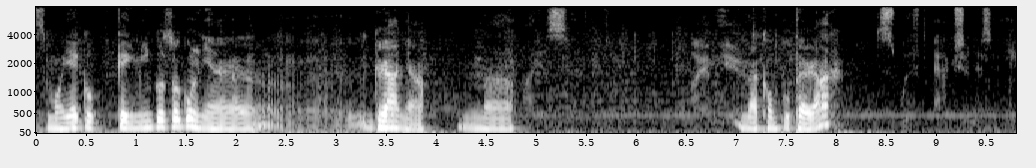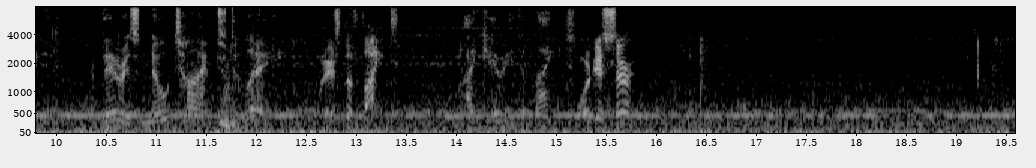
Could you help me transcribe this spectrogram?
z mojego gamingu, z ogólnie e, grania na, na komputerach. Swift action is needed. There is no time to delay. Where's the fight? I carry the light. Orders, sir? Ogólnie na komputerach. We must move swiftly. Swift action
